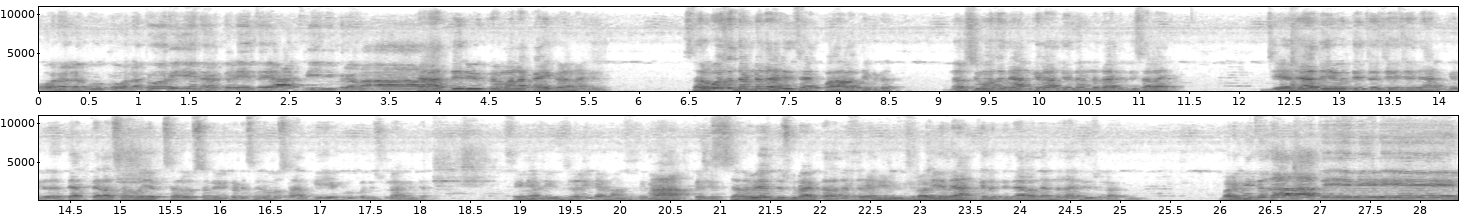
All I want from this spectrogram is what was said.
कोण लघु कोण थोरी न कळे तया त्रिविक्रमा त्या त्रिविक्रमाला काही कळना गेलं सर्वच दंडधारीच आहेत पहावं तिकडं. नरसिंहाचं ध्यान केलं ते दंडधारी दिसालाय. जे ज्या देवतेचं जे जे ध्यान केलं त्यात त्याला सर्व एक सर्व सगळीकडे सर्व सारखे एक रूप दिसू लागले त्यात. हा? सर्वच दिसू दंडधारी. लागले. जे ध्यान केलं ते त्याला दंडधारी दिसू लागले. भ्रमित झाला ते वेळे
